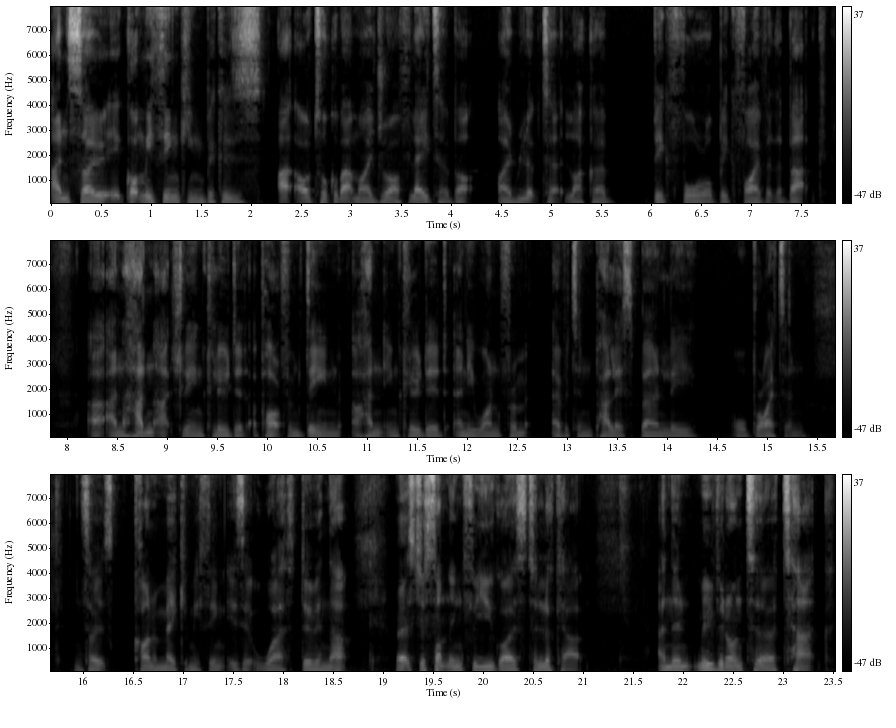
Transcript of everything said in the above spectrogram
and so it got me thinking because I, I'll talk about my draft later, but I looked at like a big four or big five at the back. Uh, and hadn't actually included, apart from Digne, I hadn't included anyone from Everton, Palace, Burnley, or Brighton. And so it's kind of making me think is it worth doing that? That's just something for you guys to look at. And then moving on to attack,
